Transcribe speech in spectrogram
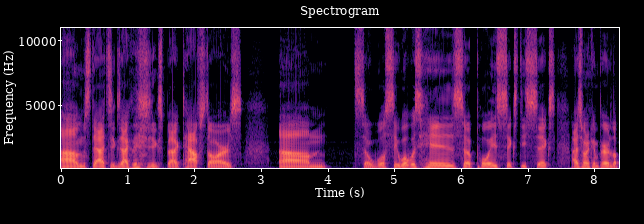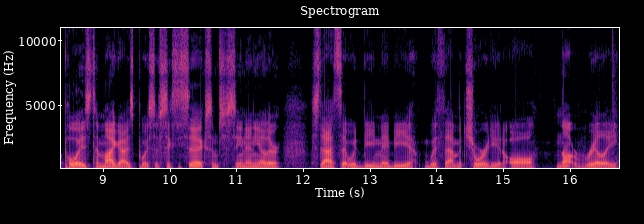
Um, stats exactly as you expect. Half stars. Um, so we'll see. What was his so poise 66? I just want to compare the poise to my guy's poise. So 66. I'm just seeing any other stats that would be maybe with that maturity at all. Not really.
